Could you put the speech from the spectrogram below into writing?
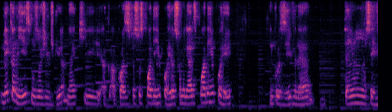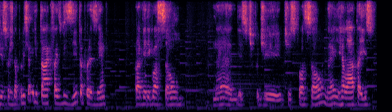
mecanismos hoje em dia, né, que a, a quais as pessoas podem recorrer, os familiares podem recorrer, inclusive, né, tem um serviço hoje da Polícia Militar que faz visita, por exemplo, para averiguação né, desse tipo de, de situação, né, e relata isso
